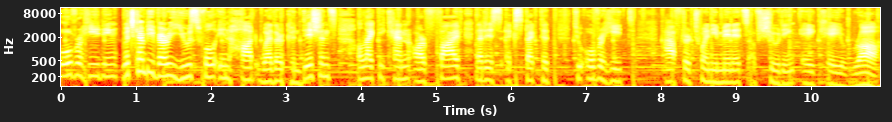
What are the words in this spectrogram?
overheating, which can be very useful in hot weather conditions, unlike the Canon R5 that is expected to overheat after 20 minutes of shooting 8K RAW.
